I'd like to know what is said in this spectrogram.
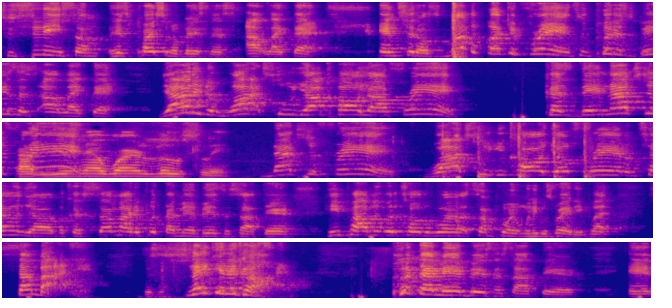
to see some his personal business out like that. And to those motherfucking friends who put his business out like that, Y'all need to watch who y'all call y'all friend. Cause they're not your Stop using friend. that word loosely. Not your friend. Watch who you call your friend. I'm telling y'all, because somebody put that man business out there. He probably would have told the world at some point when he was ready, but somebody, there's a snake in the garden, put that man business out there. And,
